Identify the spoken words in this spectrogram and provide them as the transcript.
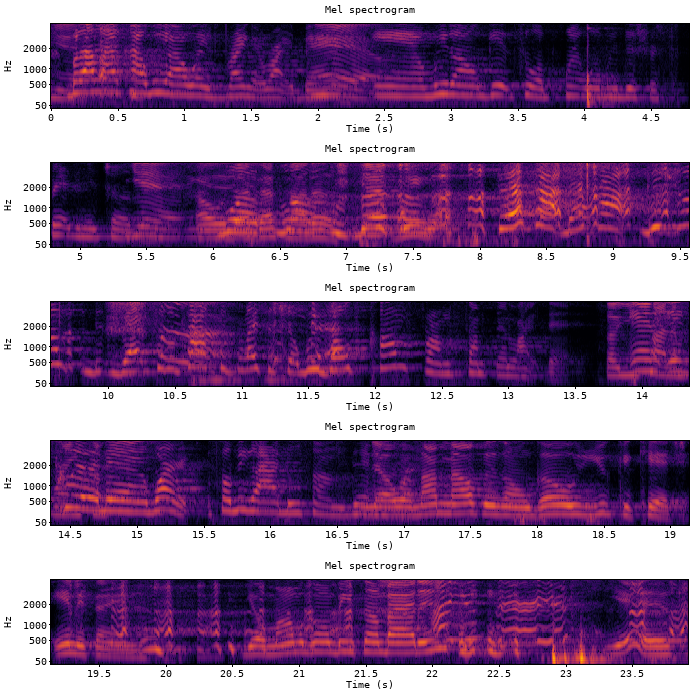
Yeah. But I like how we always bring it right back, Yeah. and we don't get to a point where we disrespecting each other. yeah, yeah. Oh, Well, that, that's not us. Yeah. So that's how that's how we come back to the toxic relationship. We both come from something like that. So you and trying to it clearly some- didn't work. So we gotta do something different. You know, when my mouth is on go, you could catch anything. Your mama gonna be somebody. Are you serious? yes.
